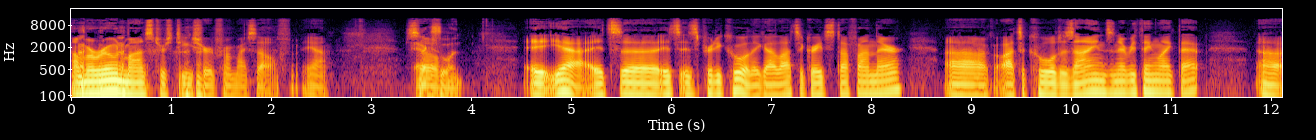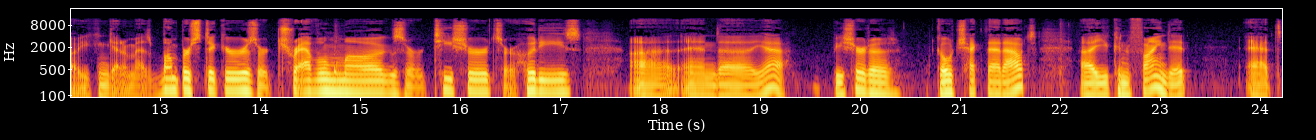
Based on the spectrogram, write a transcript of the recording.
a Maroon Monsters T-shirt for myself. Yeah. So, Excellent. It- yeah, it's uh, it's it's pretty cool. They got lots of great stuff on there. Uh, lots of cool designs and everything like that. Uh, you can get them as bumper stickers or travel mugs or T-shirts or hoodies. Uh, and uh, yeah, be sure to go check that out. Uh, you can find it at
